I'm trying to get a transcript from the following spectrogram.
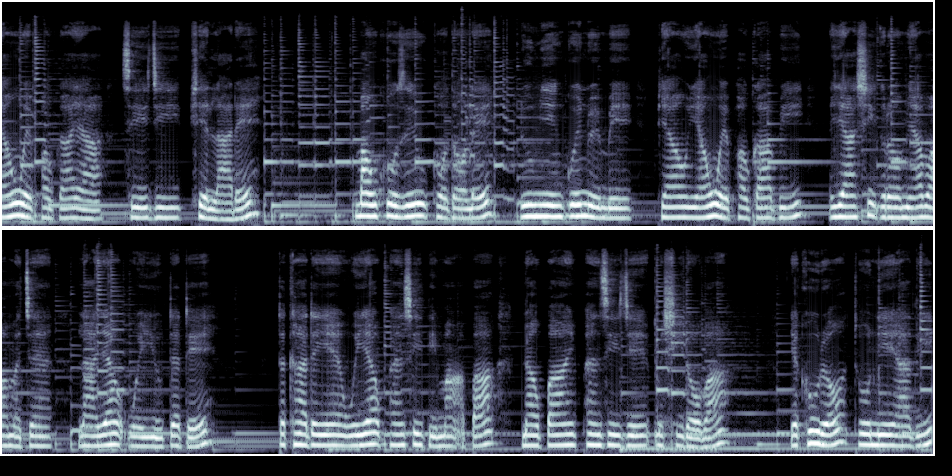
ရောင်းဝယ်ဖောက်ကားရာဈေးကြီးဖြစ်လာတယ်။မောင်ခိုဈေးဟုခေါ်တော့လဲလူမြင်ကွင်းတွင်ပင်ပြောင်းရောင်းဝယ်ဖောက်ကားပြီးအရာရှိကြော်များပါမကျန်လာရောက်ဝယ်ယူတတ်တယ်။တခါတရံဝင်ရောက်ဖမ်းဆီးသည်မှအပနောက်ပိုင်းဖမ်းဆီးခြင်းမရှိတော့ပါ။ယခုတော့ထိုနေရာသည်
